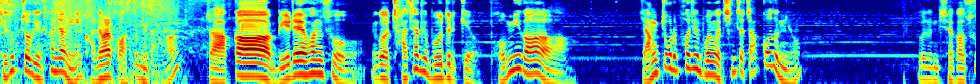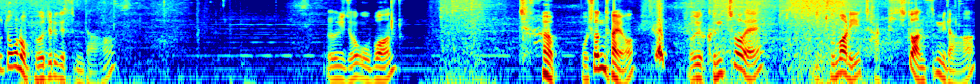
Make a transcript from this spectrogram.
지속적인 사냥이 가능할 것 같습니다. 자 아까 미래 환수 이거 자세하게 보여드릴게요. 범위가 양쪽으로 퍼지는 범위가 진짜 작거든요. 이거는 제가 수동으로 보여드리겠습니다. 여기죠 5번. 자 보셨나요? 여기 근처에 이 두 마리 잡히지도 않습니다.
